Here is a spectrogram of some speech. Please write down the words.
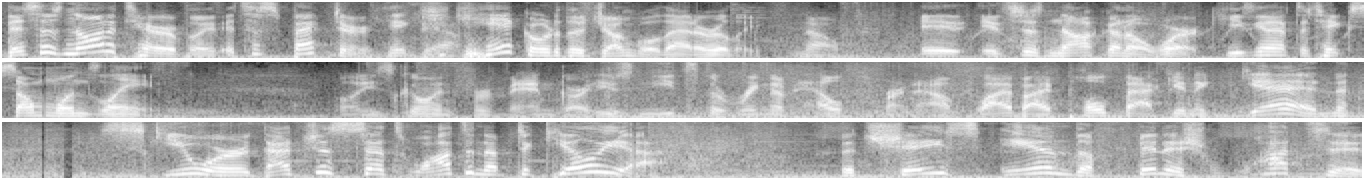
this is not a Terrorblade; it's a Spectre. He, he can't go to the jungle that early. No. It, it's just not going to work. He's going to have to take someone's lane. Well, he's going for Vanguard. He just needs the Ring of Health for now. Flyby pulled back in again. Skewer, that just sets Watson up to kill ya. The chase and the finish. Watson,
